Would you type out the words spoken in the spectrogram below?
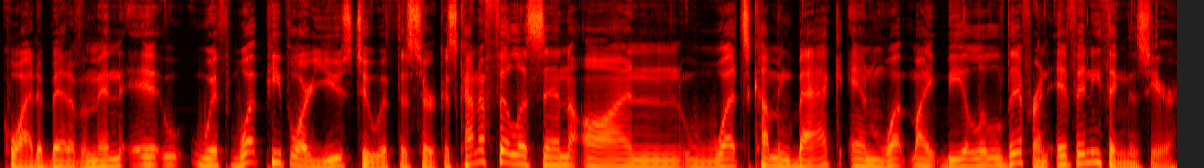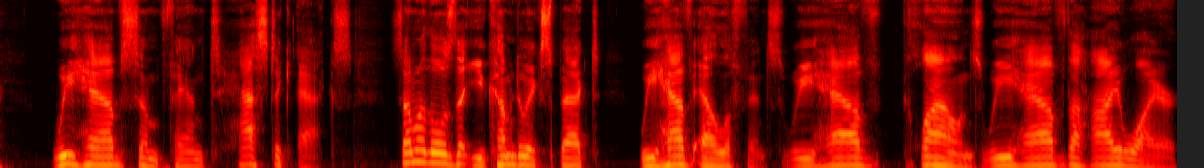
quite a bit of them. And it, with what people are used to with the circus, kind of fill us in on what's coming back and what might be a little different, if anything, this year. We have some fantastic acts. Some of those that you come to expect. We have elephants, we have clowns, we have the high wire,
